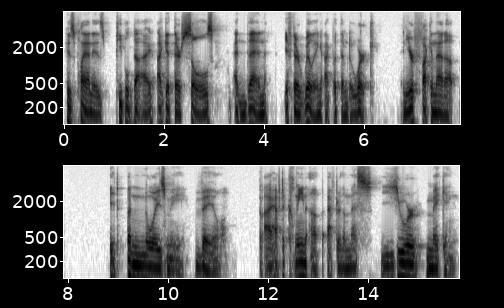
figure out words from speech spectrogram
His plan is people die, I get their souls, and then if they're willing, I put them to work. And you're fucking that up. It annoys me, Vale, I have to clean up after the mess you're making.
